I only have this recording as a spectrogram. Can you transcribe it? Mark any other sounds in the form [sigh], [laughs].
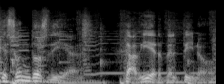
que son dos días. Javier del Pino.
